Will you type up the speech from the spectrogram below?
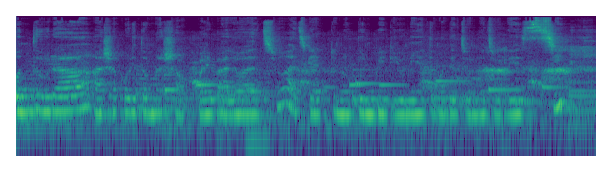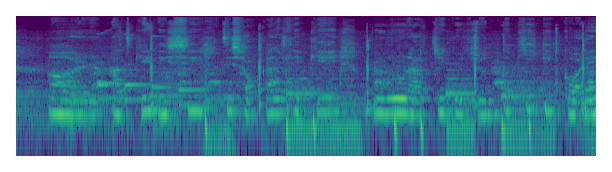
বন্ধুরা, আশা করি তোমরা সবাই ভালো আছো। আজকে একটা নতুন ভিডিও নিয়ে তোমাদের জন্য চলে এসেছি। আর আজকে ঋষির যে সকাল থেকে পুরো রাত্রি পর্যন্ত কি কি করে,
